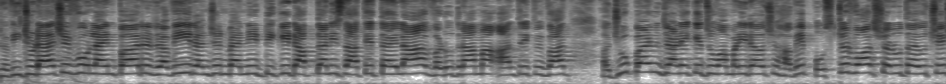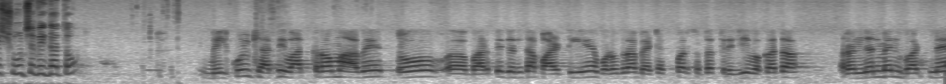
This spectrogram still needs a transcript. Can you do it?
રવિ જોડાયા છે ફોન લાઈન પર. રવિ, રંજનબેનની ટિકિટ આપતાની સાથે થયેલા વડોદરામાં આંતરિક વિવાદ હજુ પણ જાણે કે જોવા મળી રહ્યો છે. હવે પોસ્ટર વોર શરૂ થયું છે. શું છે વિગતો? બિલકુલ ખ્યાતિ વાત કરવામાં આવે તો ભારતીય જનતા પાર્ટીએ વડોદરા બેઠક પર સતત ત્રીજી વખત રંજનબેન ભટ્ટને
